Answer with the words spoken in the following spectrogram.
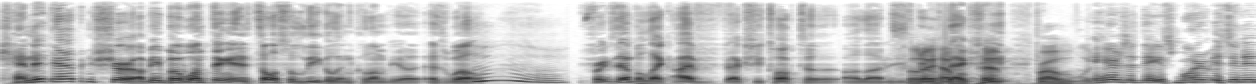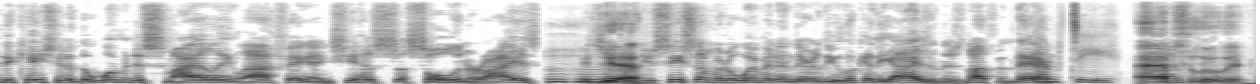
Can it happen? Sure. I mean, but one thing, it's also legal in Colombia as well. Mm. For example, like I've actually talked to a lot of these. So girls. they have they actually, a pimp, probably. Here's the thing: it's more. It's an indication that the woman is smiling, laughing, and she has a soul in her eyes. Mm-hmm. It's yeah. you see some of the women in there, and you look in the eyes, and there's nothing there. Empty. Absolutely. Empty.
